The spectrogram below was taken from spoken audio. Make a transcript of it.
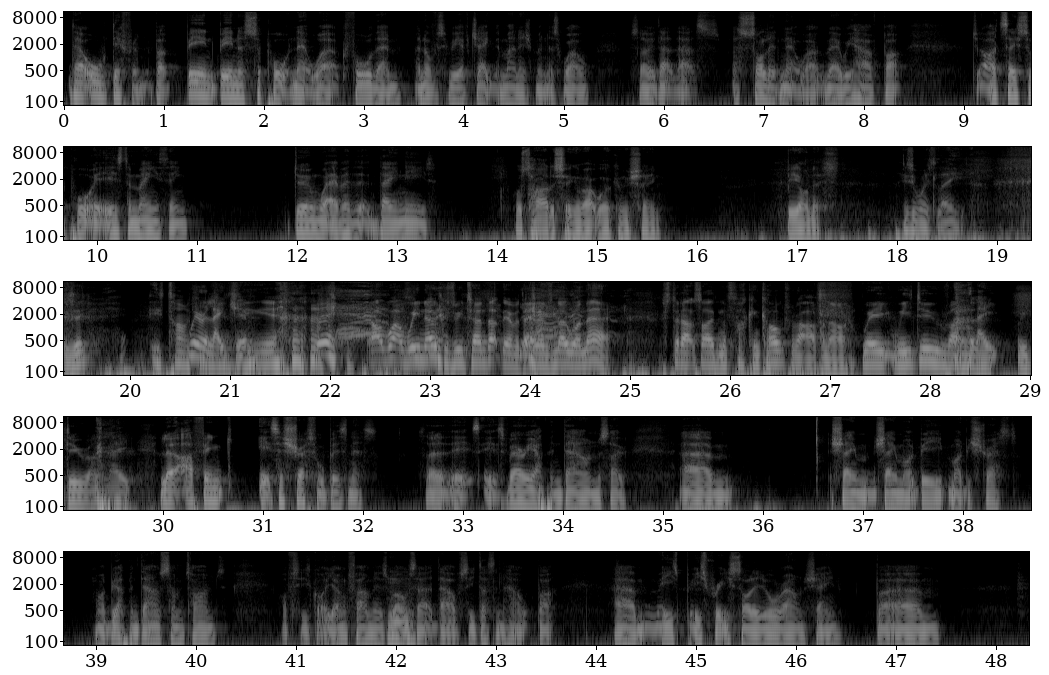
they're all different but being being a support network for them and obviously we have jake the management as well so that that's a solid network there we have but I'd say support is the main thing doing whatever that they need What's the hardest thing about working with Shane? Be honest. He's always late. Is it? He's time. We're a late gym. Yeah. oh, well, we know because we turned up the other day. There was no one there. Stood outside in the fucking cold for about half an hour. we we do run late we do run late look i think it's a stressful business so it's it's very up and down so um shane shane might be might be stressed might be up and down sometimes obviously he's got a young family as well Mm. so that, that obviously doesn't help but um he's he's pretty solid all round shane but um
